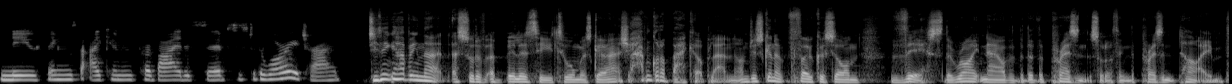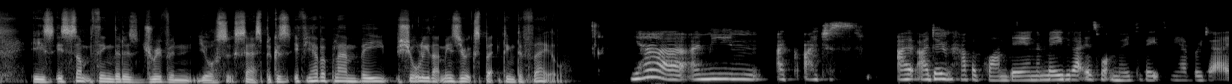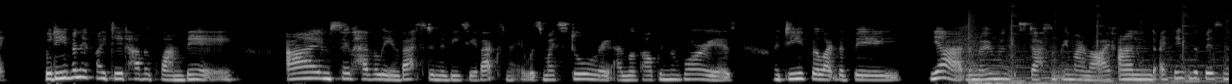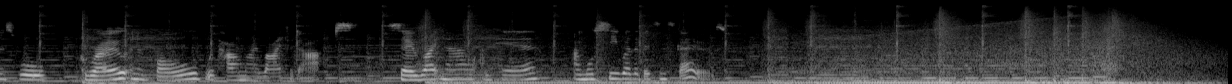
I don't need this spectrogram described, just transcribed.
new things that I can provide as services to the warrior tribe. Do you think having that a sort of ability to almost go, actually, I haven't got a backup plan. I'm just going to focus on this, the right now, the, the, the, present sort of thing, the present time, is is something that has driven your success? Because if you have a plan B, surely that means you're expecting to fail. Yeah, I mean, I, I just I, I don't have a plan B, and maybe that is what motivates me every day. But even if I did have a plan B, I am so heavily invested in the beauty of eczema. It was my story. I love helping the warriors. I do feel like the bee, yeah, at the moment it's definitely my life. And I think the business will grow and evolve with how my life adapts. So right now I'm here and we'll see where the business goes.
